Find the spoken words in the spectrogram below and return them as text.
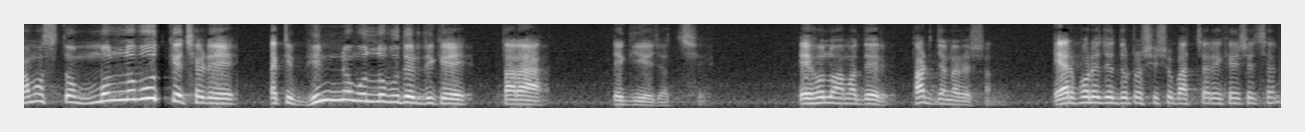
সমস্ত মূল্যবোধকে ছেড়ে একটি ভিন্ন মূল্যবোধের দিকে তারা এগিয়ে যাচ্ছে। এ হলো আমাদের থার্ড জেনারেশন এরপরে যে দুটো শিশু বাচ্চা রেখে এসেছেন,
